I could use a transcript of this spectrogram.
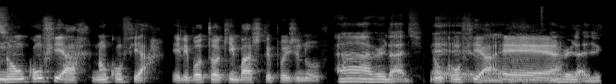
não confiar, não confiar. Ele botou aqui embaixo depois de novo. Ah, verdade. Não é, confiar. Não, é... é verdade.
